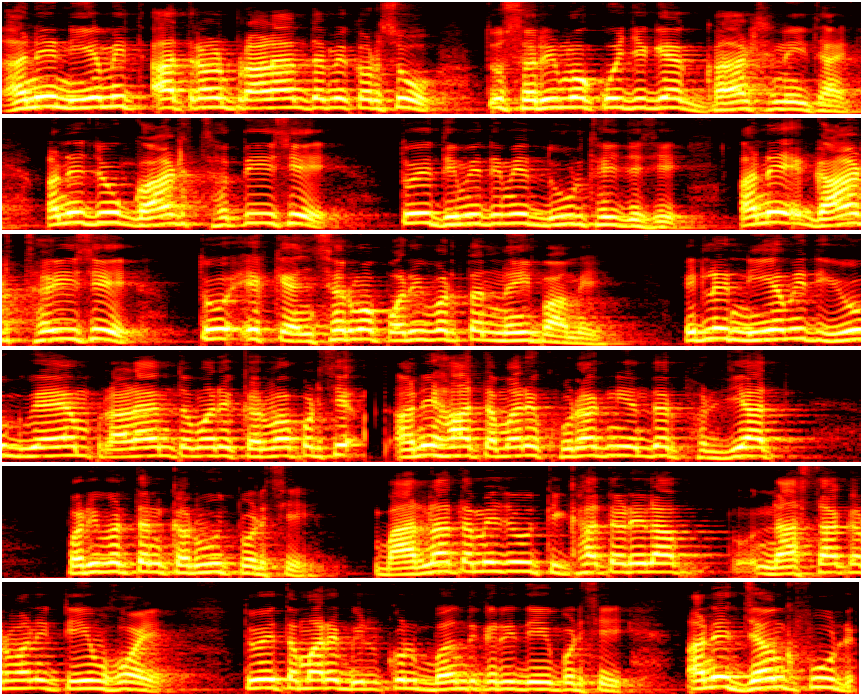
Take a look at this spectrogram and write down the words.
અને નિયમિત આ ત્રણ પ્રાણાયામ તમે કરશો, તો શરીરમાં કોઈ જગ્યાએ ગાંઠ નહીં થાય. અને જો ગાંઠ થતી છે, તો એ ધીમે ધીમે દૂર થઈ જશે. અને ગાંઠ થઈ છે, તો એ કેન્સરમાં પરિવર્તન નહીં પામે. એટલે નિયમિત યોગ વ્યાયામ, પ્રાણાયામ તમારે કરવા પડશે અને હા, તમારે ખોરાકની અંદર ફરજિયાત પરિવર્તન કરવું જ પડશે. બહારના તમે જો તીખા તળેલા નાસ્તા કરવાની ટેવ હોય, તો એ તમારે બિલકુલ બંધ કરી દેવી પડશે. અને જંક ફૂડ,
